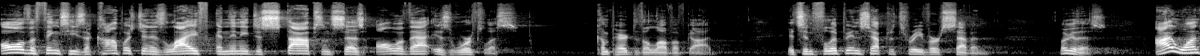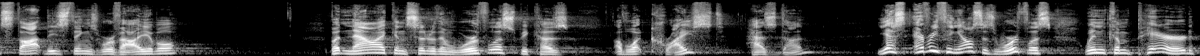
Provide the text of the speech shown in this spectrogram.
all the things he's accomplished in his life, and then he just stops and says, All of that is worthless compared to the love of God. It's in Philippians chapter 3, verse 7. Look at this. I once thought these things were valuable, but now I consider them worthless because of what Christ has done. Yes, everything else is worthless when compared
